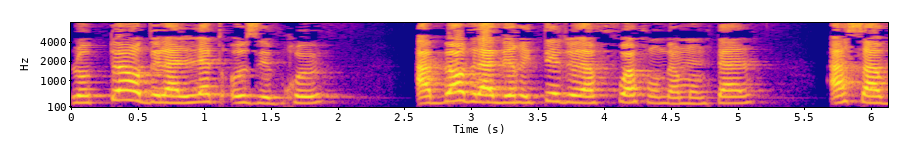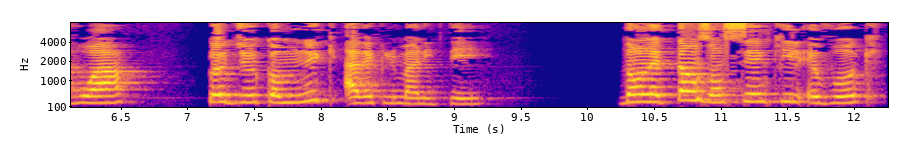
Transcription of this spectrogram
l'auteur de la lettre aux Hébreux aborde la vérité de la foi fondamentale, à savoir que Dieu communique avec l'humanité. Dans les temps anciens qu'il évoque,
